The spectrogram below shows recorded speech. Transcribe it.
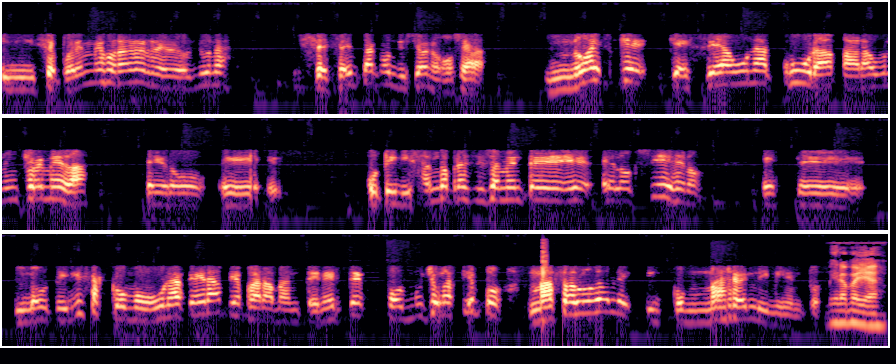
y se pueden mejorar alrededor de unas 60 condiciones. O sea, no es que, que sea una cura para una enfermedad, pero eh, utilizando precisamente el oxígeno, este lo utilizas como una terapia para mantenerte por mucho más tiempo más saludable y con más rendimiento. Mira para allá.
